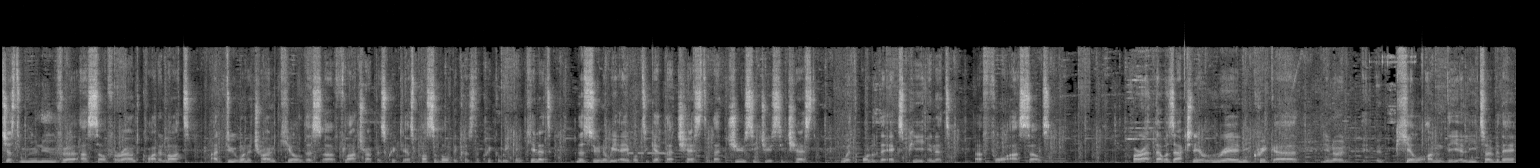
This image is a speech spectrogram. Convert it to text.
just maneuver ourselves around quite a lot. I do want to try and kill this uh, fly trap as quickly as possible because the quicker we can kill it, the sooner we're able to get that chest, that juicy, juicy chest with all of the XP in it uh, for ourselves. Alright, that was actually a really quick, uh, you know, kill on the elite over there.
